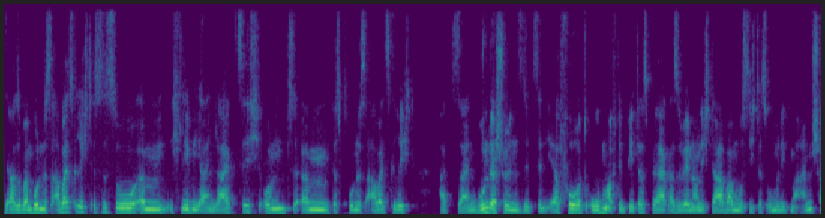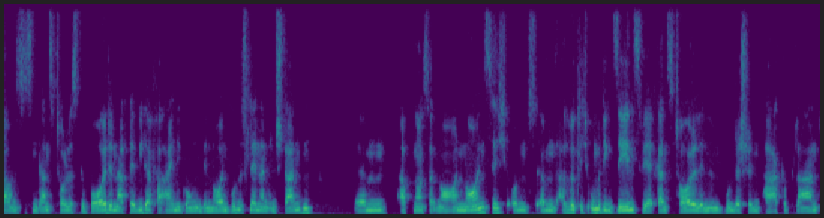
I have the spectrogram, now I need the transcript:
Ja, also beim Bundesarbeitsgericht ist es so, ähm, ich lebe ja in Leipzig und ähm, das Bundesarbeitsgericht hat seinen wunderschönen Sitz in Erfurt, oben auf dem Petersberg. Also wer noch nicht da war, muss sich das unbedingt mal anschauen. Es ist ein ganz tolles Gebäude nach der Wiedervereinigung in den neuen Bundesländern entstanden ähm, ab 1999 und ähm, also wirklich unbedingt sehenswert, ganz toll, in einem wunderschönen Park geplant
